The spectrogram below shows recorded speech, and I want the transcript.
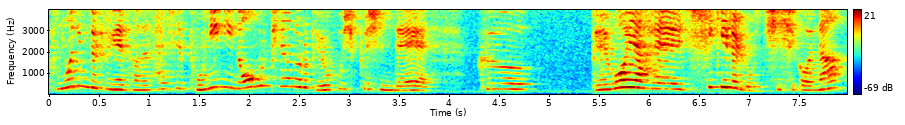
부모님들 중에서는 사실 본인이 너무 피아노를 배우고 싶으신데 그 배워야 할 시기를 놓치시거나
